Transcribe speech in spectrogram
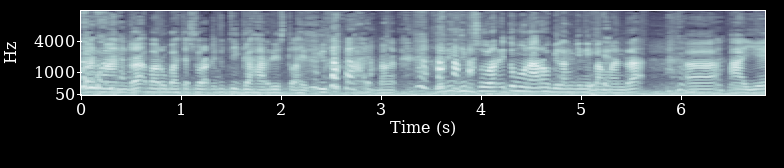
Dan Mandra baru baca surat itu tiga hari setelah itu itu pahit banget. Jadi di surat itu Munaroh bilang gini Bang Mandra, eh, Aye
